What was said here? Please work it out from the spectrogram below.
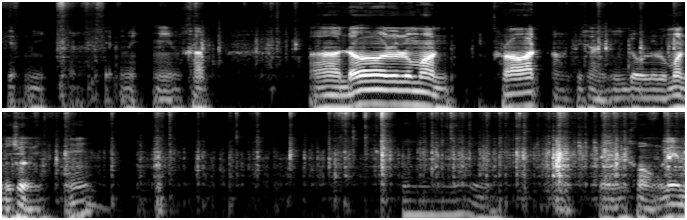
เก็บนี่เก็บนี่นี่นะครับอ่าโดลูลูมอนครอดอ๋อไม่ใช่นี่โดลูลูมอนเฉยๆอืมเป็นของเล่น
